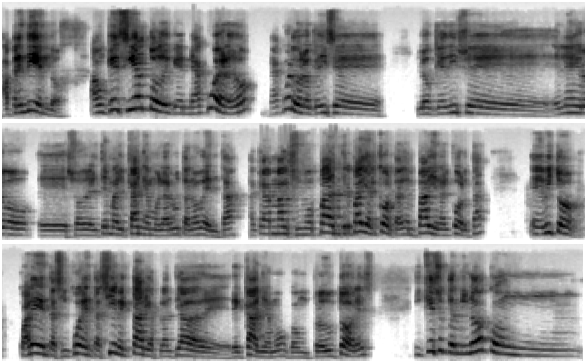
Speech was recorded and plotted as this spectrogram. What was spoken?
aprendiendo. Aunque es cierto de que me acuerdo, me acuerdo lo que dice lo que dice el negro eh, sobre el tema del cáñamo en la ruta 90. Acá Máximo, entre Pay y Alcorta, bien Pay en Alcorta. He visto 40, 50, 100 hectáreas planteadas de, cáñamo con productores, y que eso terminó con,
